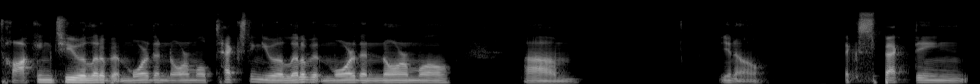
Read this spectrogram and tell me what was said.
talking to you a little bit more than normal, texting you a little bit more than normal, um, you know, expecting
